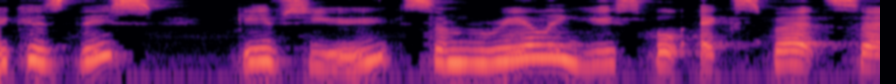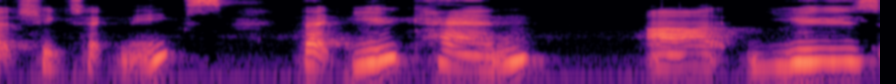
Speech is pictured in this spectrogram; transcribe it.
because this gives you some really useful expert searching techniques that you can uh, use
